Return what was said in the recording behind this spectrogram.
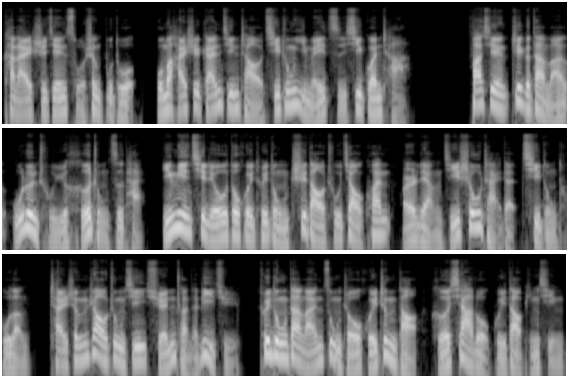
看来时间所剩不多，我们还是赶紧找其中一枚仔细观察。发现这个弹丸无论处于何种姿态，迎面气流都会推动赤道处较宽而两极收窄的气动凸棱，产生绕重心旋转的力矩，推动弹丸纵轴回正道和下落轨道平行，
